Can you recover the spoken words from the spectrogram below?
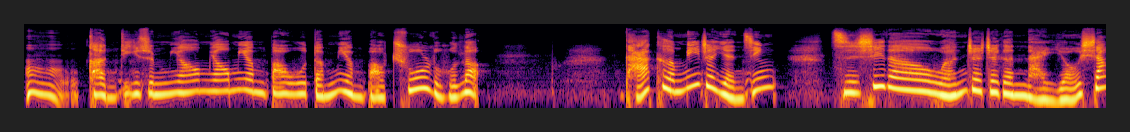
嗯，肯定是喵喵面包屋的面包出炉了。塔可眯着眼睛，仔细的闻着这个奶油香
